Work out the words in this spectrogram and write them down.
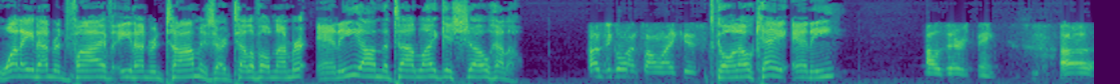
1-800-5800-TOM is our telephone number. Eddie on the Tom Leykis show. Hello. How's it going, Tom Leykis? It's going okay, Eddie. How's everything? Uh,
